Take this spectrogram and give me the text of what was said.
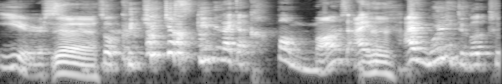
years. Yeah. So could you just give me like a couple months? I uh-huh. I'm willing to go to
